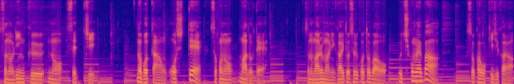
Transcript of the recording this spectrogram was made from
そのリンクの設置のボタンを押してそこの窓でその〇〇に該当する言葉を打ち込めばそう過去記事から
